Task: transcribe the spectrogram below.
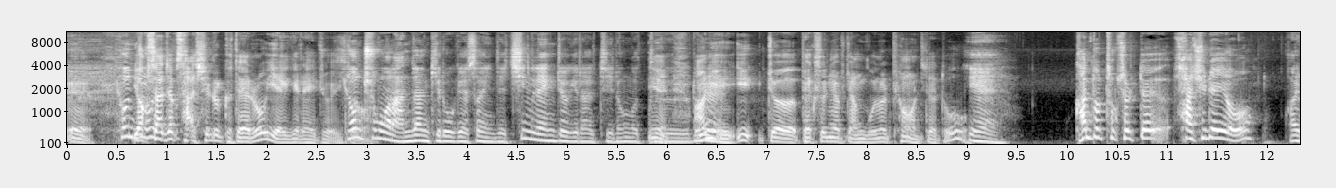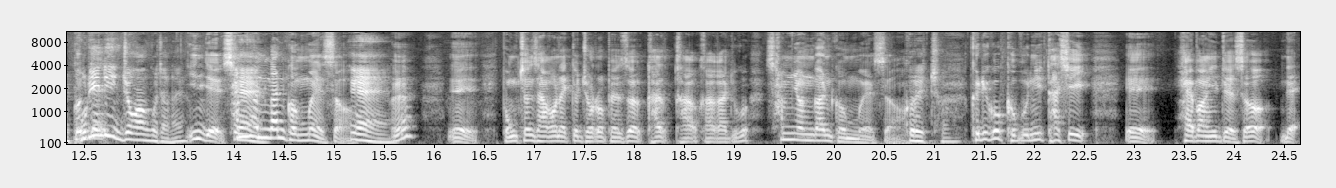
예. 현충- 역사적 사실을 그대로 얘기를 해줘야죠. 현충원 안장 기록에서 이제 친일 행적이랄지 이런 예. 것들을 아니 이 저 백선엽 장군을 평할 때도 예. 간도 특설 때 사실이에요. 아니 본인이 인정한 거잖아요. 이제 3년간 근무했어. 예. 예? 예. 봉천사관학교 졸업해서 가, 가, 가가지고 3년간 근무했어. 그렇죠. 그리고 그분이 다시 예, 해방이 돼서 네,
